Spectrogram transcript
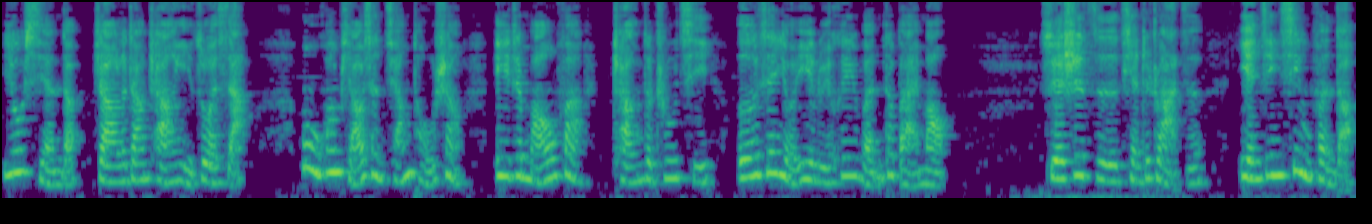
悠闲地找了张长椅坐下，目光瞟向墙头上一只毛发长得出奇。额间有一缕黑纹的白猫，雪狮子舔着爪子，眼睛兴奋地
